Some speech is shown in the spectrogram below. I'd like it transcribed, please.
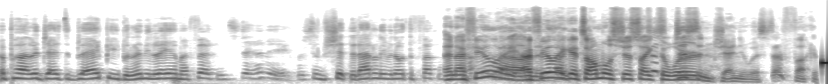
apologize to black people. Let me lay on my fucking stomach for some shit that I don't even know what the fuck. we're And I feel like about. I And feel like it's almost just like just the word. disingenuous. They're fucking.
